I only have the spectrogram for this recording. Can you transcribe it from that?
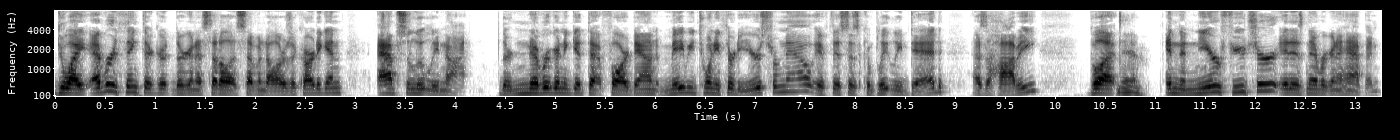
Do I ever think they're they're going to settle at seven dollars a card again? Absolutely not. They're never going to get that far down. Maybe 20, 30 years from now, if this is completely dead as a hobby. But yeah. in the near future, it is never going to happen.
